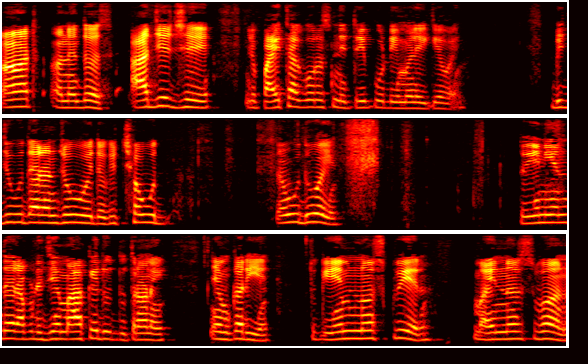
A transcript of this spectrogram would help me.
આઠ અને દસ. આજે છે એ પાયથાગોરસની ત્રિપુટી મળી કહેવાય. બીજું ઉદાહરણ જોવું હોય તો કે ચૌદ ચૌદ હોય. તો એની અંદર આપણે જેમ આ કર્યું હતું ત્રણેય, એમ કરીએ. તો કે એમનો સ્ક્વેર માઇનસ વન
